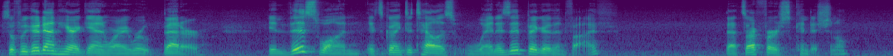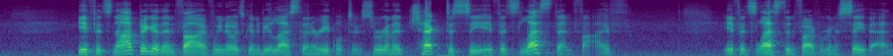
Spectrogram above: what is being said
So if we go down here again where I wrote better, in this one, it's going to tell us when is it bigger than 5. That's our first conditional. If it's not bigger than 5, we know it's going to be less than or equal to. So we're going to check to see if it's less than 5. If it's less than 5, we're going to say that.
